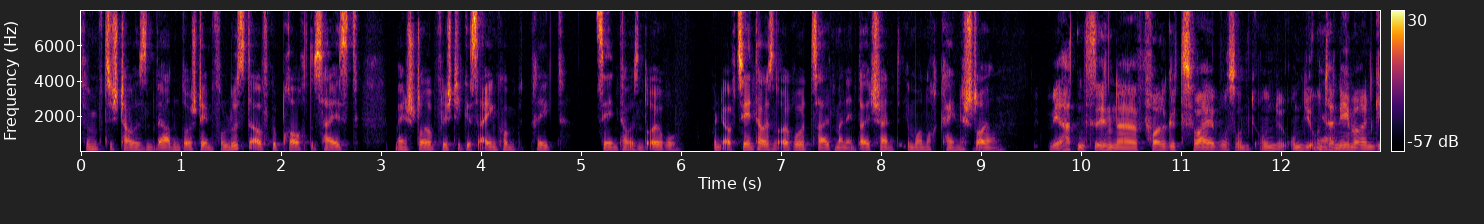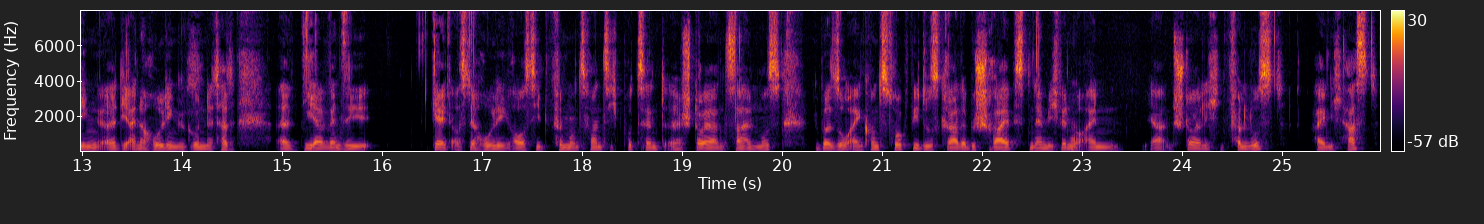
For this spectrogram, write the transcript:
50.000 werden durch den Verlust aufgebraucht. Das heißt, mein steuerpflichtiges Einkommen beträgt 10.000 Euro. Und auf 10.000 Euro zahlt man in Deutschland immer noch keine Steuern. Wir hatten es in äh, Folge 2, wo es um, um, um die ja. Unternehmerin ging, äh, die eine Holding gegründet hat, äh, die ja, wenn sie Geld aus der Holding rauszieht, 25 Prozent Steuern zahlen muss. Über so ein Konstrukt, wie du es gerade beschreibst, nämlich wenn ja. du einen, ja, einen steuerlichen Verlust eigentlich hast,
